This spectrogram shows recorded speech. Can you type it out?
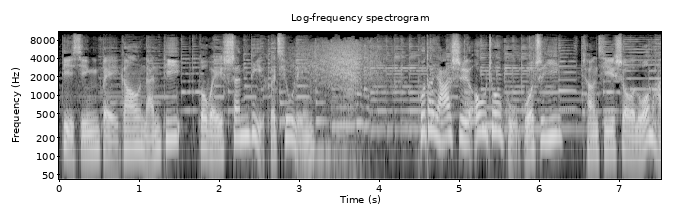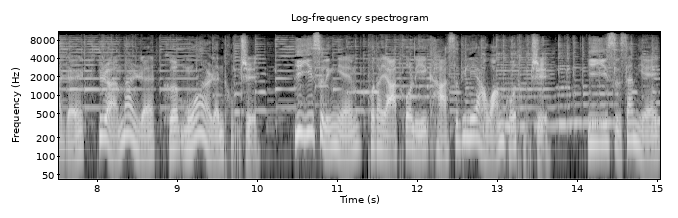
地形北高南低，多为山地和丘陵。葡萄牙是欧洲古国之一，长期受罗马人、日耳曼人和摩尔人统治。一一四零年，葡萄牙脱离卡斯蒂利亚王国统治。一一四三年，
